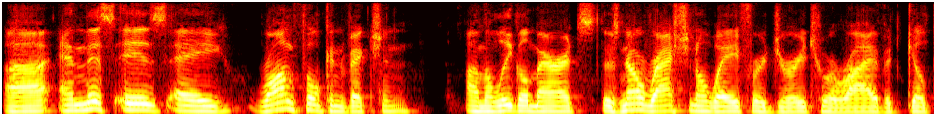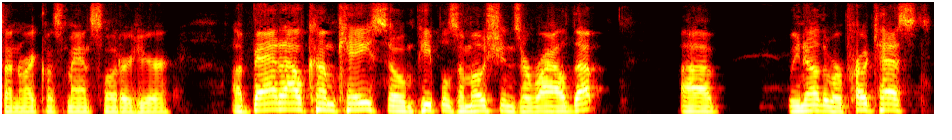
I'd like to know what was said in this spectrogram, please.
Uh, and this is a wrongful conviction on the legal merits. There's no rational way for a jury to arrive at guilt on reckless manslaughter here. A bad outcome case, so people's emotions are riled up. Uh, we know there were protests.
